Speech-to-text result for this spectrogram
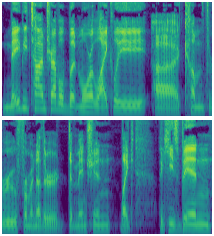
maybe time travel, but more likely uh, come through from another dimension. Like like he's been,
